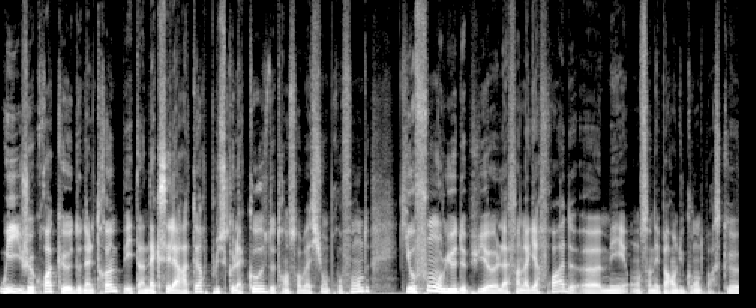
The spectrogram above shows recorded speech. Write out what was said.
Oui, je crois que Donald Trump est un accélérateur plus que la cause de transformations profondes qui, au fond, ont lieu depuis euh, la fin de la guerre froide, euh, mais on s'en est pas rendu compte parce que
